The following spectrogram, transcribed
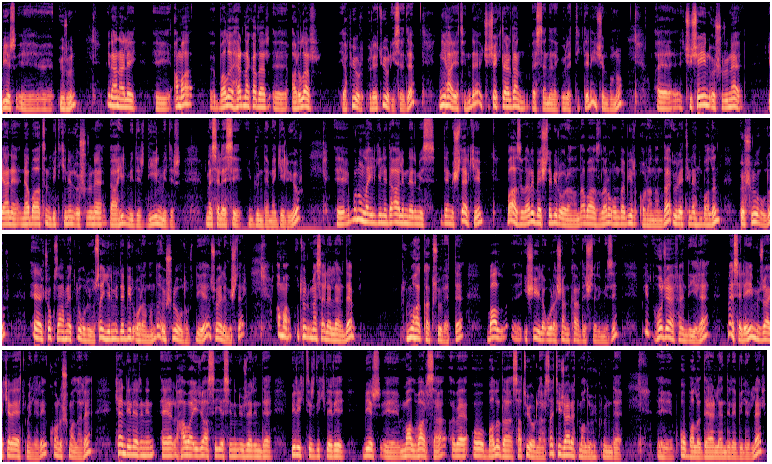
bir e, ürün. Binaenaleyh e, ama balı her ne kadar e, arılar yapıyor, üretiyor ise de nihayetinde çiçeklerden beslenerek ürettikleri için bunu e, çiçeğin öşürüne yani nebatın, bitkinin öşürüne dahil midir, değil midir meselesi gündeme geliyor. E, bununla ilgili de alimlerimiz demişler ki bazıları beşte bir oranında, bazıları onda bir oranında üretilen balın öşrü olur. Eğer çok zahmetli oluyorsa 20'de bir oranında öşrü olur diye söylemişler. Ama bu tür meselelerde muhakkak surette bal e, işiyle uğraşan kardeşlerimizin bir hoca efendi ile meseleyi müzakere etmeleri, konuşmaları, kendilerinin eğer hava asiyesinin üzerinde biriktirdikleri bir e, mal varsa ve o balı da satıyorlarsa ticaret malı hükmünde e, o balı değerlendirebilirler.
